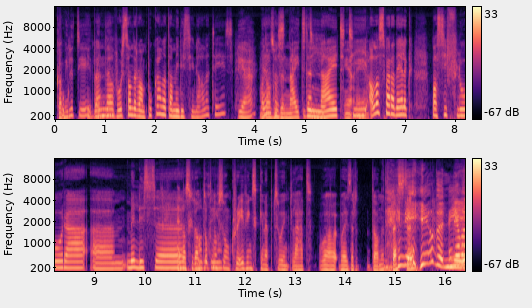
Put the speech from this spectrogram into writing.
Kamillethee? Ik ben wel voorstander van Puka, omdat dat medicinale thee is. Ja, maar dan zo dat de night De tea. night Ja, tea, ja, ja. alles waar het eigenlijk passiflora, ehm melisse... En als je dan toch nog zo'n cravings hebt zo in het laat, wat, wat is er dan het beste? Nee, heel de nee. Ja, maar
